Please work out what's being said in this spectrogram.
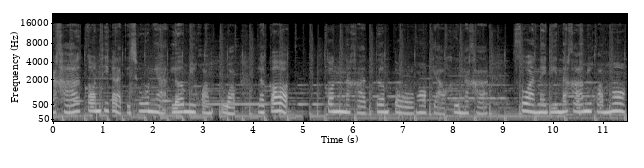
นะคะ ต้นที่กระดาษทิชชู่เนี่ยเริ่มมีความอวบ แล้วก็ต้นนะคะเริ่มโตงอกยาวขึ้นนะคะ ส่วนในดินนะคะมีความงอก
